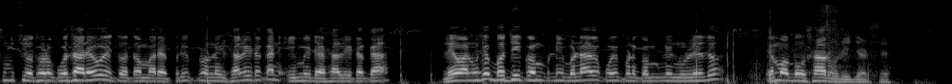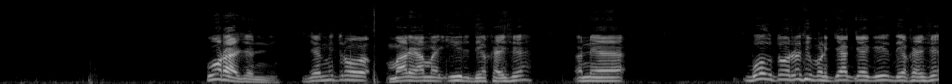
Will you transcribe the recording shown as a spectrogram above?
સુસિયો થોડોક વધારે હોય તો તમારે પ્રિપ્રોનિલ ચાલીસ ટકા ને ઇમિડા ચાલીસ ટકા લેવાનું છે. બધી કંપની બનાવે, કોઈ પણ કંપનીનું લેજો. એમાં બહુ સારું રિઝલ્ટ છે. કોરાજનની. જે મિત્રો મારે આમાં ઈર દેખાય છે અને બહુ તો નથી, પણ ક્યાંક ક્યાંક ઈર દેખાય છે.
